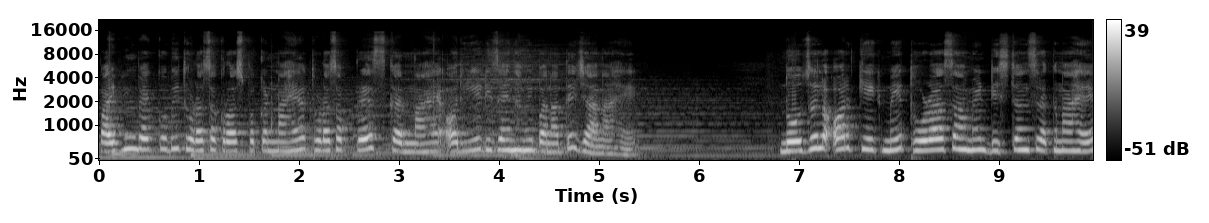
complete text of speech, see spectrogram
पाइपिंग बैग को भी थोड़ा सा क्रॉस पकड़ना है थोड़ा सा प्रेस करना है और ये डिज़ाइन हमें बनाते जाना है। नोजल और केक में थोड़ा सा हमें डिस्टेंस रखना है।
